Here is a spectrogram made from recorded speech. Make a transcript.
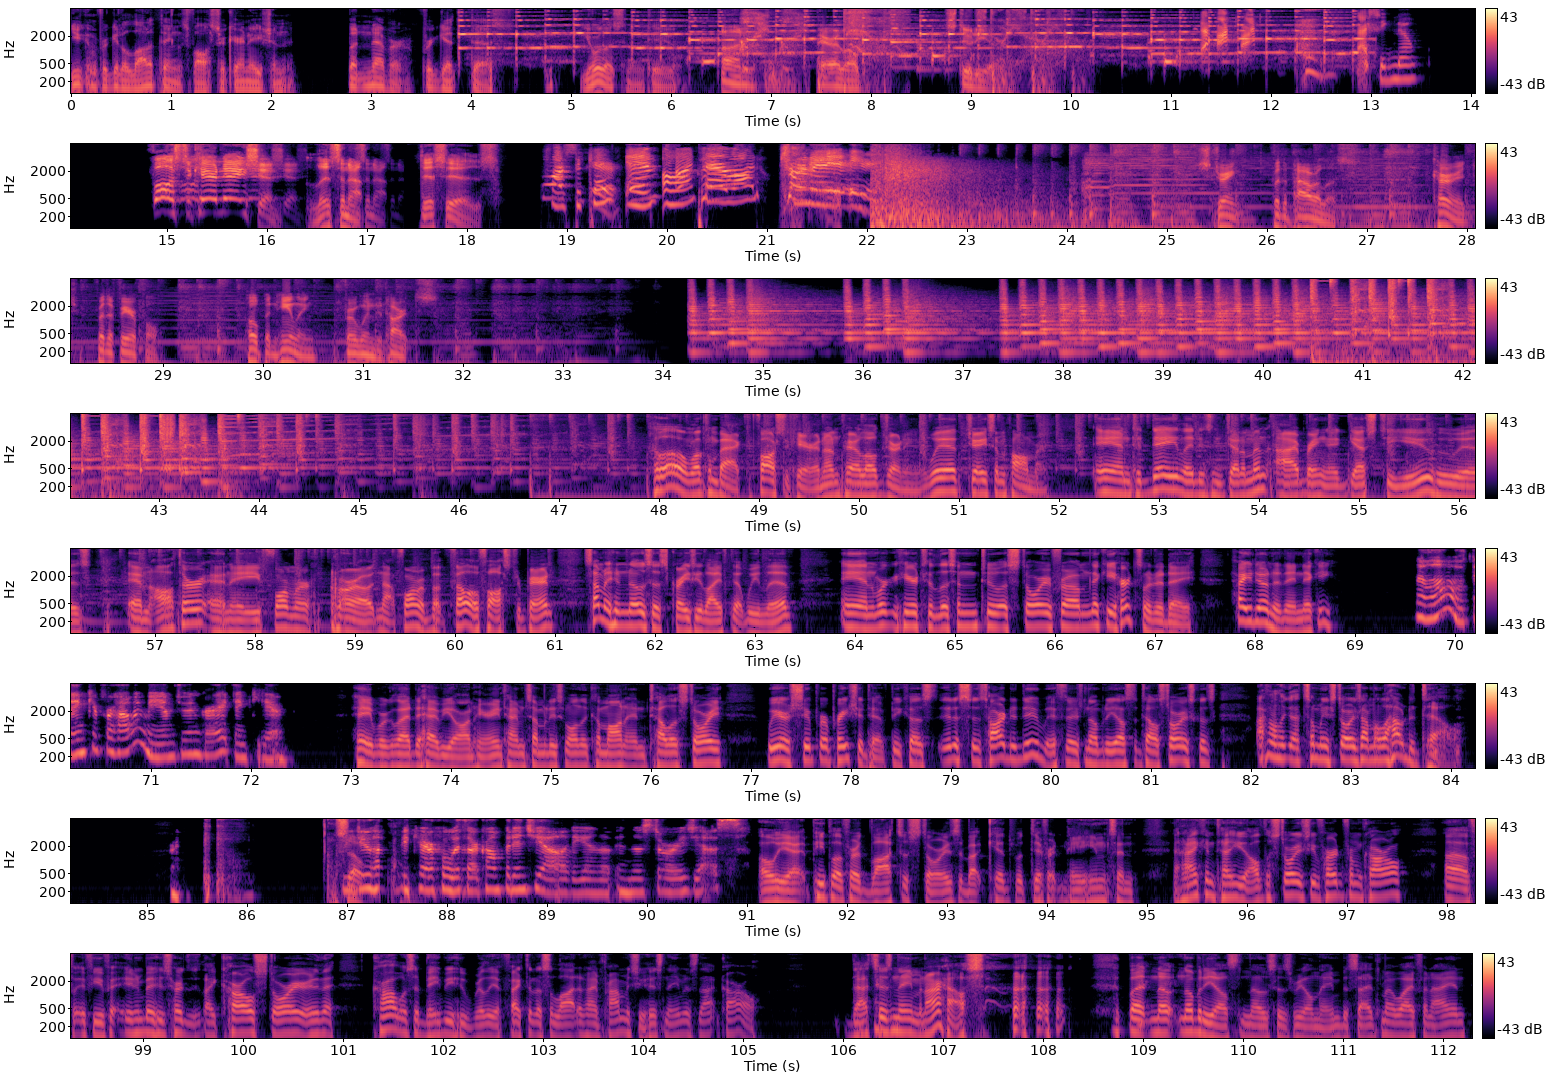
You can forget a lot of things, Foster Care Nation, but never forget this. You're listening to Unparalleled Studios. I signal. Foster Care Nation, listen up. This is Foster care and unparalleled journey. strength for the powerless, courage for the fearful, hope and healing for wounded hearts. Hello and welcome back to Foster Care, an unparalleled journey with Jason Palmer. And today, ladies and gentlemen, I bring a guest to you who is an author and a former, or uh not former, but fellow foster parent, somebody who knows this crazy life that we live. And we're here to listen to a story from Nikki Hertzler today. How you doing today, Nikki? Hello. Thank you for having me. I'm doing great. Thank you. Hey, we're glad to have you on here. Anytime somebody's willing to come on and tell a story, we are super appreciative because it is hard to do if there's nobody else to tell stories because I've only got so many stories I'm allowed to tell. we do have to be careful with our confidentiality in, the, in those stories. Yes. Oh yeah, people have heard lots of stories about kids with different names, and and I can tell you all the stories you've heard from Carl. Uh, if, if you've anybody who's heard like Carl's story or anything, Carl was a baby who really affected us a lot, and I promise you, his name is not Carl. That's his name in our house, but no nobody else knows his real name besides my wife and I, and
